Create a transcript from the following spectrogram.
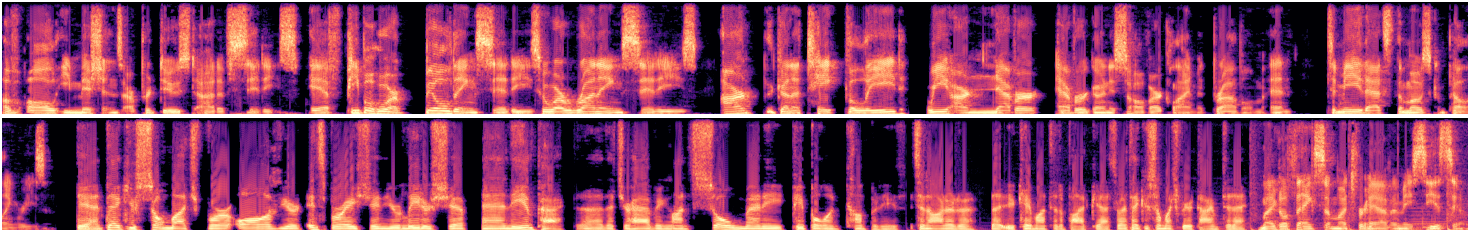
of all emissions are produced out of cities. If people who are building cities, who are running cities, aren't going to take the lead, we are never, ever going to solve our climate problem. And to me, that's the most compelling reason. Dan, thank you so much for all of your inspiration, your leadership, and the impact uh, that you're having on so many people and companies. It's an honor to, that you came onto the podcast. So I thank you so much for your time today. Michael, thanks so much for having me. See you soon.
